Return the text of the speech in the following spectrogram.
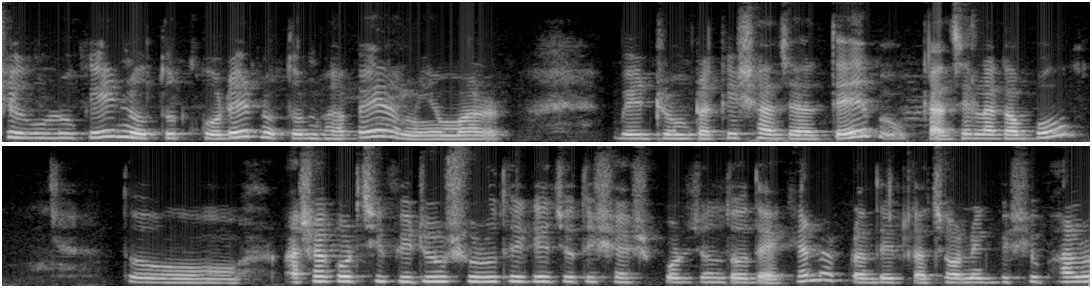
সেগুলোকেই নতুন করে, নতুনভাবে আমি আমার বেডরুমটাকে সাজাতে কাজে লাগাবো। তো, আশা করছি ভিডিও শুরু থেকে যদি শেষ পর্যন্ত দেখেন, আপনাদের কাছে অনেক বেশি ভালো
